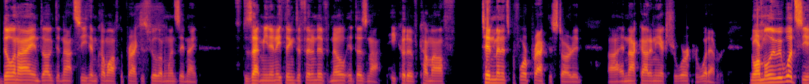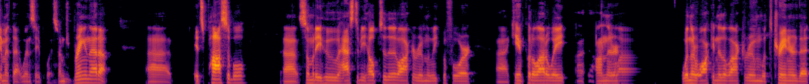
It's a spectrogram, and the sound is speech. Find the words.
Bill and I and Doug did not see him come off the practice field on Wednesday night. Does that mean anything definitive? No, it does not. He could have come off 10 minutes before practice started uh, and not got any extra work or whatever. Normally, we would see him at that Wednesday point. So I'm just bringing that up. Uh, it's possible. Uh, somebody who has to be helped to the locker room the week before uh, can't put a lot of weight on their when they're walking to the locker room with the trainer that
